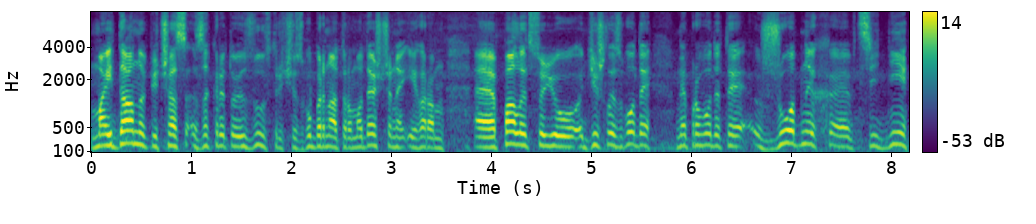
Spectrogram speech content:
майдану під час закритої зустрічі з губернатором Одещини Ігорем е, Палицею дійшли згоди не проводити жодних е, в ці дні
